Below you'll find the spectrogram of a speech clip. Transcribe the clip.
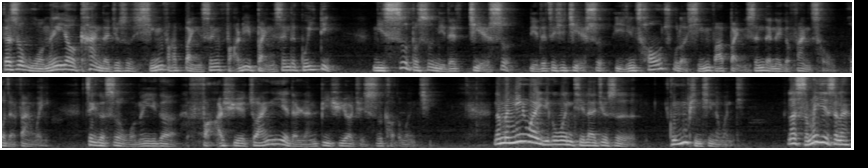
但是我们要看的就是刑法本身、法律本身的规定，你是不是你的解释？你的这些解释已经超出了刑法本身的那个范畴或者范围，这个是我们一个法学专业的人必须要去思考的问题。那么另外一个问题呢，就是公平性的问题。那什么意思呢？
